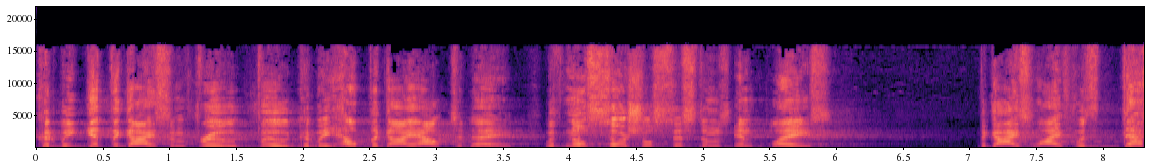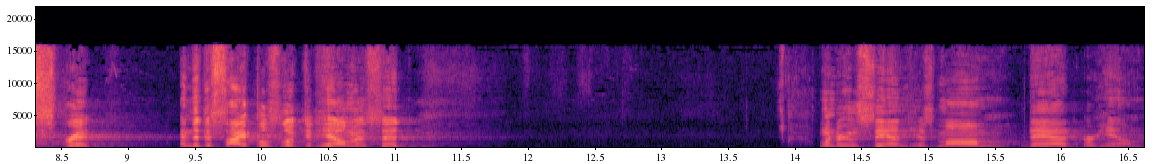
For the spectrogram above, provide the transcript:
Could we get the guy some fruit, food? Could we help the guy out today? With no social systems in place. The guy's life was desperate. And the disciples looked at him and said, Wonder who sinned, his mom, dad, or him?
